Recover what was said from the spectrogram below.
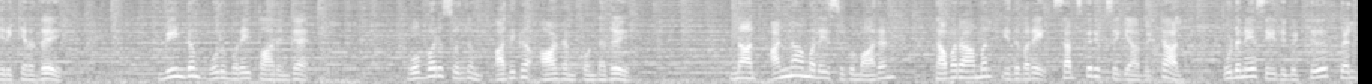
இருக்கிறது. மீண்டும் ஒரு முறை பாருங்க. ஒவ்வொரு சொல்லும் அதிக ஆழம் கொண்டது. நான் அண்ணாமலை சுகுமாரன். தவறாமல் இதுவரை சப்ஸ்கிரைப் செய்யாவிட்டால் உடனே செய்துவிட்டு பெல்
